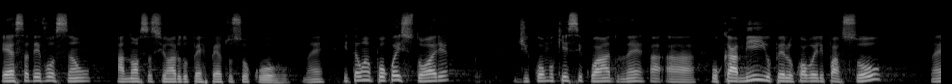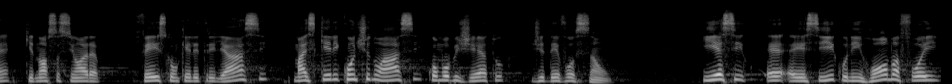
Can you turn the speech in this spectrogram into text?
essa devoção a Nossa Senhora do Perpétuo Socorro. Né? Então é um pouco a história de como que esse quadro, né, a, a, o caminho pelo qual ele passou, né, que Nossa Senhora fez com que ele trilhasse, mas que ele continuasse como objeto de devoção. E esse, é, é, esse ícone em Roma foi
